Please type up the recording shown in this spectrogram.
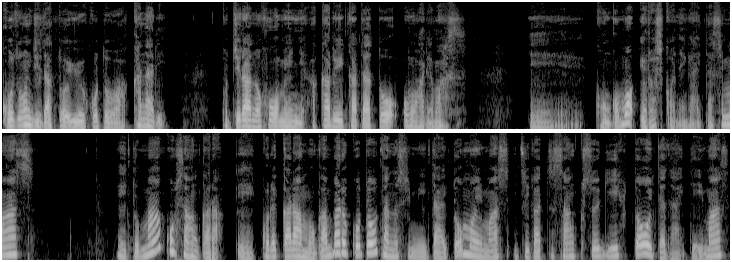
ご存知だということはかなりこちらの方面に明るい方と思われます。えー、今後もよろしくお願いいたします。えっ、ー、と、マーコさんから、えー、これからも頑張ることを楽しみたいと思います。1月サンクスギフトをいただいています。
